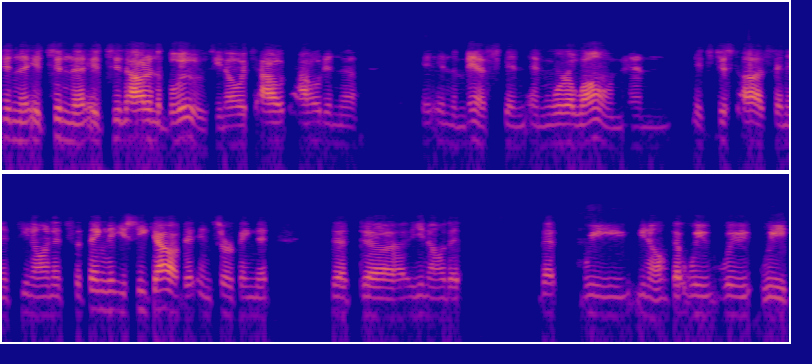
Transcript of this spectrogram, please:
in the, it's in the, it's in out in the blues, you know, it's out, out in the, in the mist and, and we're alone and it's just us. And it's, you know, and it's the thing that you seek out that in surfing that, that, uh, you know, that, that we, you know, that we, we, we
